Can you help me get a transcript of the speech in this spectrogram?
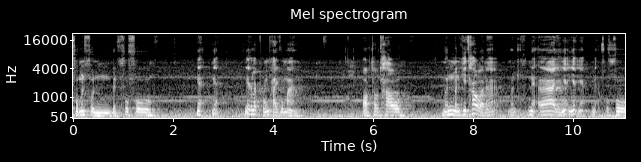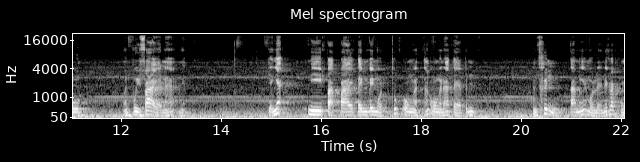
ฟูๆมันฝุ่นเป็นฟูๆเนี่ยเนี่ยเนี่ยก็เรียกผงพายกุมารออกเทาๆ เหมือนเหมือนขี้เท่าอะนะฮะเหมือนเนี่ยเอออย่างเงี้ยเงี้ยเงี้ยเนี่ยฟูๆเหมือนปุยฝ้ายอะนะฮะเนี่ยอย่างเงี้ยมีปะปลายเต็มไปหมดทุกองค์อะทั้งองค์อะนะฮะแต่เป็นมันขึ้นตามนี้หมดเลยนี่ครับผง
